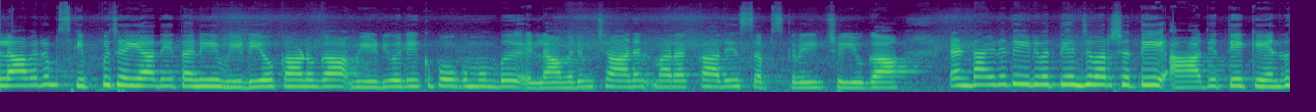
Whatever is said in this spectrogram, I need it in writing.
എല്ലാവരും സ്കിപ്പ് ചെയ്യാതെ തന്നെ വീഡിയോ കാണുക. വീഡിയോയിലേക്ക് പോകും മുമ്പ് എല്ലാവരും ചാനൽ മറക്കാതെ സബ്സ്ക്രൈബ് ചെയ്യുക. രണ്ടായിരത്തി ഇരുപത്തിയഞ്ച് വർഷത്തെ ആദ്യത്തെ കേന്ദ്ര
